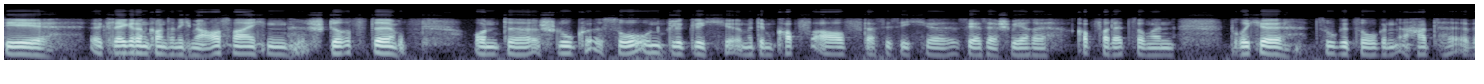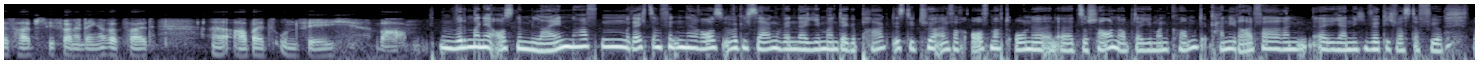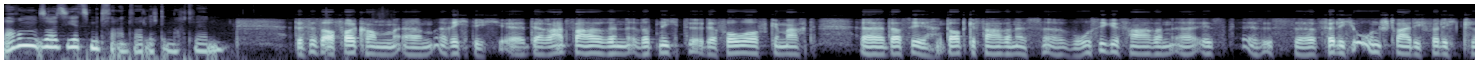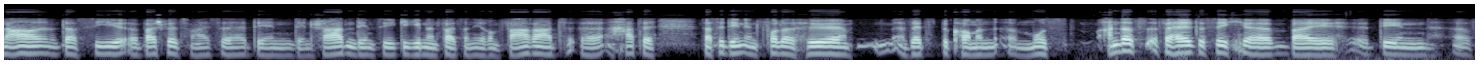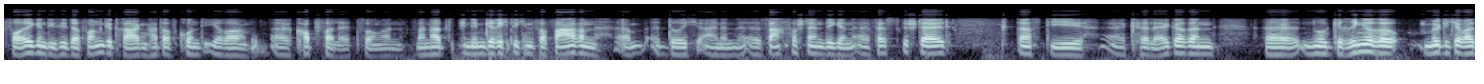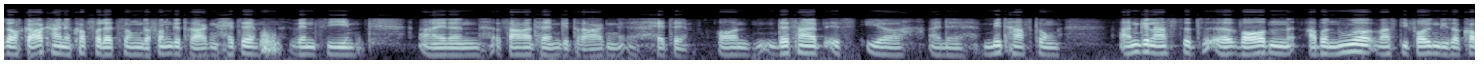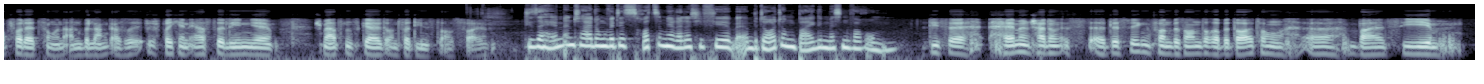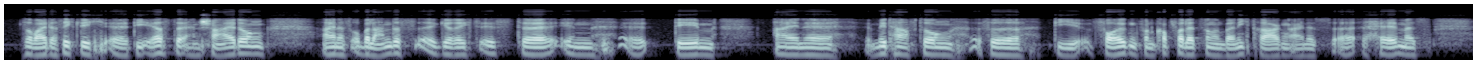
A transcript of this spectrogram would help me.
Die Klägerin konnte nicht mehr ausweichen, stürzte und äh, schlug so unglücklich äh, mit dem Kopf auf, dass sie sich äh, sehr, sehr schwere Kopfverletzungen, Brüche zugezogen hat, äh, weshalb sie für eine längere Zeit äh, arbeitsunfähig war. Nun würde man ja aus einem laienhaften Rechtsempfinden heraus wirklich sagen, wenn da jemand, der geparkt ist, die Tür einfach aufmacht, ohne äh, zu schauen, ob da jemand kommt, kann die Radfahrerin ja nicht wirklich was dafür. Warum soll sie jetzt mitverantwortlich gemacht werden? Das ist auch vollkommen ähm, richtig. Äh, der Radfahrerin wird nicht äh, der Vorwurf gemacht, äh, dass sie dort gefahren ist, äh, wo sie gefahren äh, ist. Es ist völlig unstreitig, völlig klar, dass sie beispielsweise den, den Schaden, den sie gegebenenfalls an ihrem Fahrrad hatte, dass sie den in voller Höhe ersetzt bekommen muss. Anders verhält es sich äh, bei den äh, Folgen, die sie davongetragen hat aufgrund ihrer äh, Kopfverletzungen. Man hat in dem gerichtlichen Verfahren ähm, durch einen äh, Sachverständigen äh, festgestellt, dass die äh, Klägerin nur geringere, möglicherweise auch gar keine Kopfverletzungen davongetragen hätte, wenn sie einen Fahrradhelm getragen hätte. Und deshalb ist ihr eine Mithaftung angelastet äh, worden, aber nur was die Folgen dieser Kopfverletzungen anbelangt, also sprich in erster Linie Schmerzensgeld und Verdienstausfall. Dieser Helmentscheidung wird jetzt trotzdem ja relativ viel äh, Bedeutung beigemessen. Warum? Diese Helmentscheidung ist äh, deswegen von besonderer Bedeutung, äh, weil sie soweit ersichtlich äh, die erste Entscheidung eines Oberlandesgerichts ist, äh, in dem eine Mithaftung für die Folgen von Kopfverletzungen bei Nichttragen eines äh, Helmes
